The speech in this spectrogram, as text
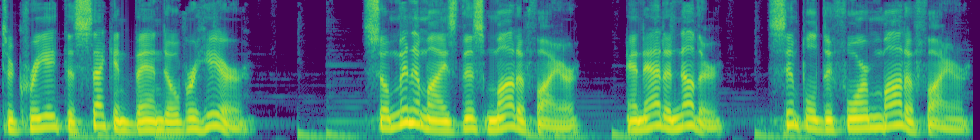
to create the second bend over here. So minimize this modifier, and add another, simple deform modifier.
